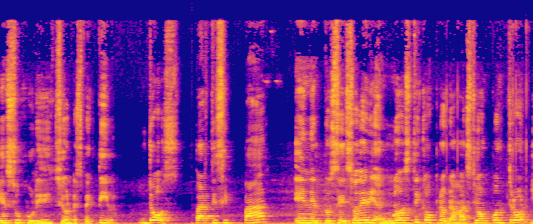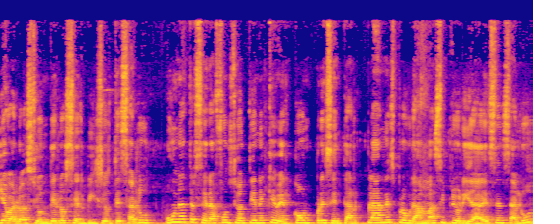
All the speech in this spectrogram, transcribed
en su jurisdicción respectiva. Dos, participar en el proceso de diagnóstico, programación, control y evaluación de los servicios de salud. Una tercera función tiene que ver con presentar planes, programas y prioridades en salud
